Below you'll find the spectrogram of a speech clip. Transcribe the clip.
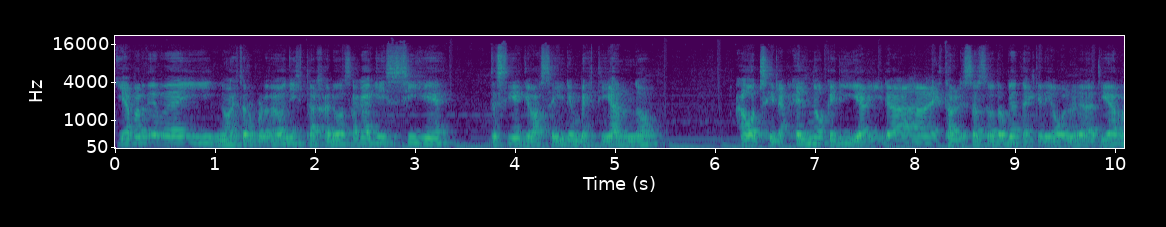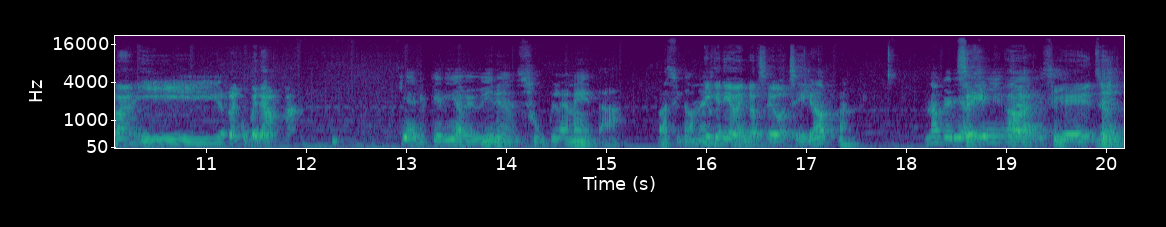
Y a partir de ahí, nuestro protagonista, Haruo Sakaki, sigue, decide que va a seguir investigando a Godzilla. Él no quería ir a establecerse en otro planeta, él quería volver a la Tierra y recuperarla. Que él quería vivir en su planeta, básicamente. Él quería vengarse de Godzilla. No, no quería Sí, sí, a ver, eh, sí, eh, sí.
